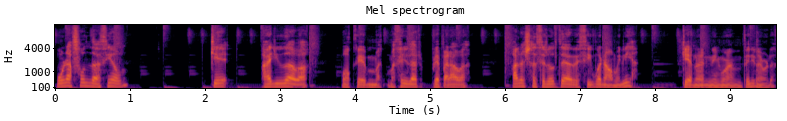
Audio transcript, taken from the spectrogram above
una fundación que ayudaba, o que más que ayudar, preparaba a los sacerdotes a decir buena homilía, que no es ninguna materia, la verdad.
